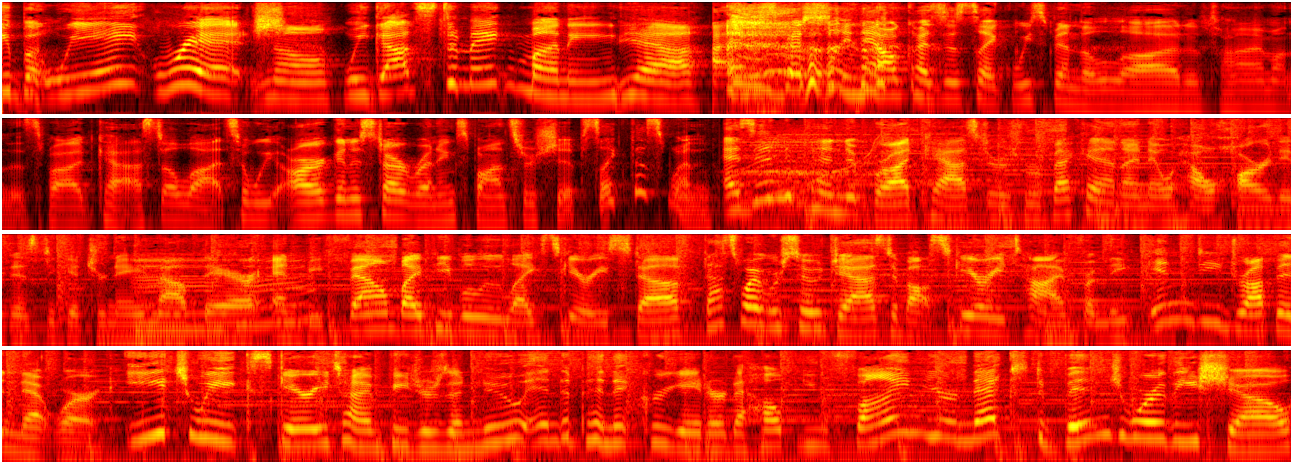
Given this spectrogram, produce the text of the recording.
sorry. but we ain't rich. No. We got to make money. Yeah, and especially now because it's like we spend a lot of time on this podcast, a lot. So we are going to start running sponsorships like this one. As independent broadcasters, Rebecca and I know how hard it is to get your name out there and be found by people who like scary stuff. That's why we're so jazzed about Scary Time from the Indie Drop In Network. Each week, Scary Time features features a new independent creator to help you find your next binge worthy show.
